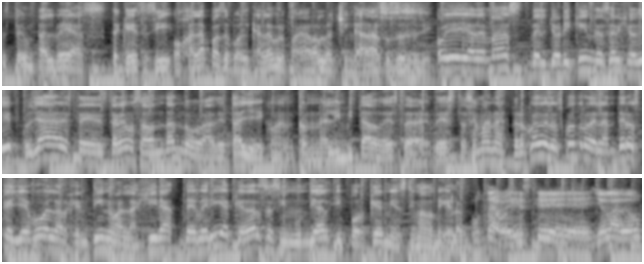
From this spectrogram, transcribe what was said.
este, un tal Beas, de que ese sí, ojalá pase por el calambre para agarrarlo a chingadazos, ese sí. Oye, y además del lloriquín de Sergio Dip, pues ya este, estaremos ahondando a detalle con, con el invitado de esta, de esta semana. Pero ¿cuál de los cuatro delanteros que llevó el argentino a la gira debería quedarse sin mundial y por qué, mi estimado Miguelón? Puta, güey, es que yo la veo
